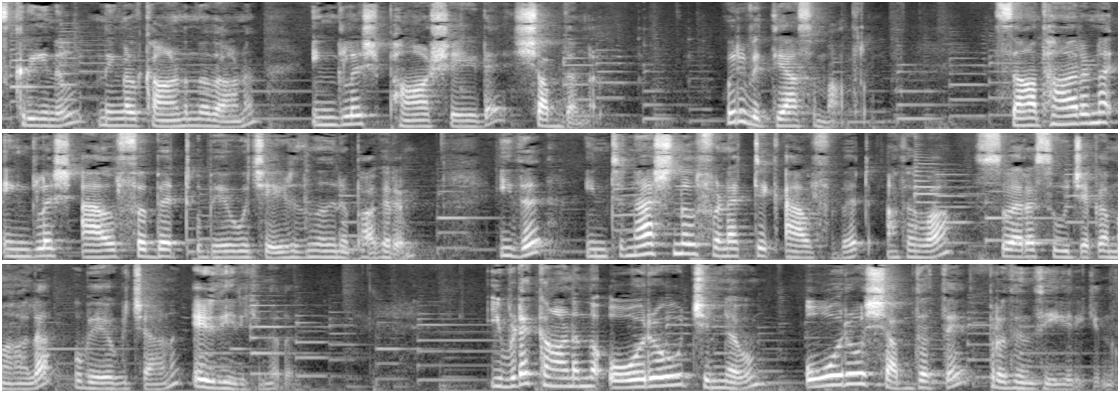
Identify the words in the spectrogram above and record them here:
സ്ക്രീനിൽ നിങ്ങൾ കാണുന്നതാണ് ഇംഗ്ലീഷ് ഭാഷയുടെ ശബ്ദങ്ങൾ. ഒരു വ്യത്യാസം മാത്രം. സാധാരണ ഇംഗ്ലീഷ് ആൽഫബറ്റ് ഉപയോഗിച്ച് എഴുതുന്നതിന് പകരം ഇത് ഇന്റർനാഷണൽ ഫൊണറ്റിക് ആൽഫബറ്റ് അഥവാ സ്വരസൂചകമാല ഉപയോഗിച്ചാണ് എഴുതിയിരിക്കുന്നത്. ഇവിടെ കാണുന്ന ഓരോ ചിഹ്നവും ഓരോ ശബ്ദത്തെ പ്രതിനിധീകരിക്കുന്നു.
